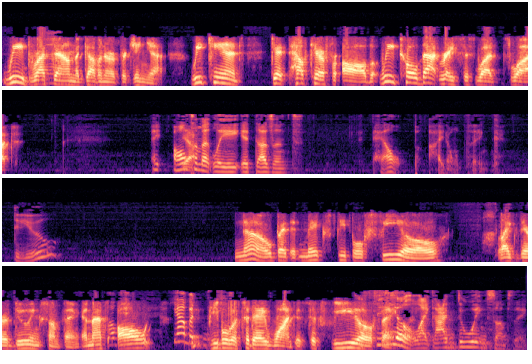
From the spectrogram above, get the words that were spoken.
we brought down the governor of Virginia. We can't get health care for all, but we told that racist what's what. Ultimately, it doesn't help. I don't think. Do you? No, but it makes people feel like they're doing something. And that's Okay. all Yeah, but people of today want is to feel things. feel like I'm doing something.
